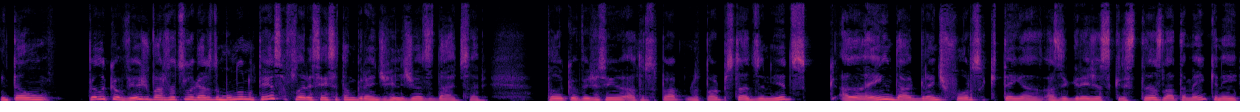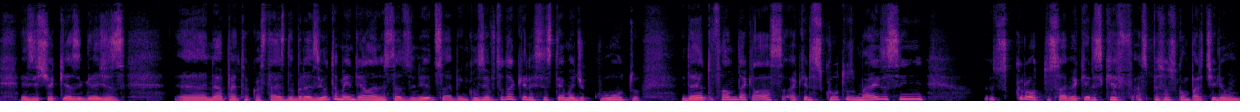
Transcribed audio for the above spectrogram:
Então, pelo que eu vejo, vários outros lugares do mundo não tem essa florescência tão grande de religiosidade, sabe? pelo que eu vejo, assim, nos próprios Estados Unidos, além da grande força que tem as, as, igrejas cristãs lá também, que nem existe aqui as igrejas uh, neopentecostais do Brasil, também tem lá nos Estados Unidos, sabe? Inclusive todo aquele sistema de culto. E daí eu tô falando daquelas aqueles cultos mais assim escroto, sabe? Aqueles que as pessoas compartilham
